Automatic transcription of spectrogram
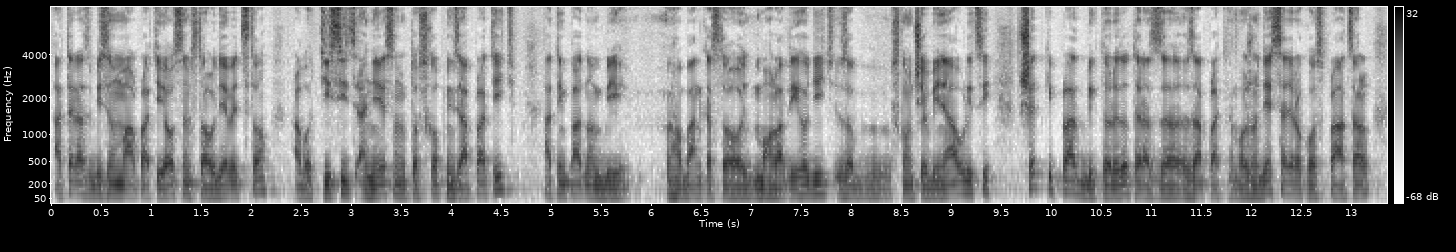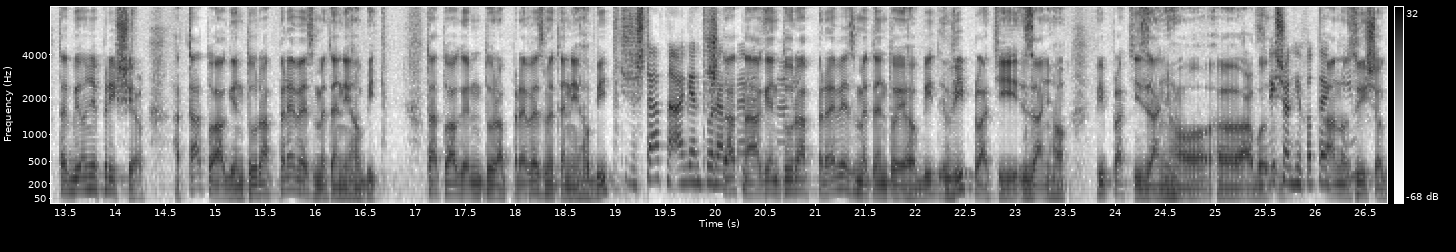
a teraz by som mal platiť 800 alebo 900 alebo 1000 a nie som to schopný zaplatiť a tým pádom by ho banka z toho mohla vyhodiť, skončil by na ulici. Všetky platby, ktoré doteraz zaplatil, možno 10 rokov splácal, tak by on neprišiel. A táto agentúra prevezme ten jeho byt. Táto agentúra prevezme ten jeho byt. Čiže štátna agentúra Štátna prevezme... agentúra prevezme tento jeho byt, vyplatí za ňo, vyplatí za ňo, e, alebo, zvyšok hypotéky? Áno, zvyšok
